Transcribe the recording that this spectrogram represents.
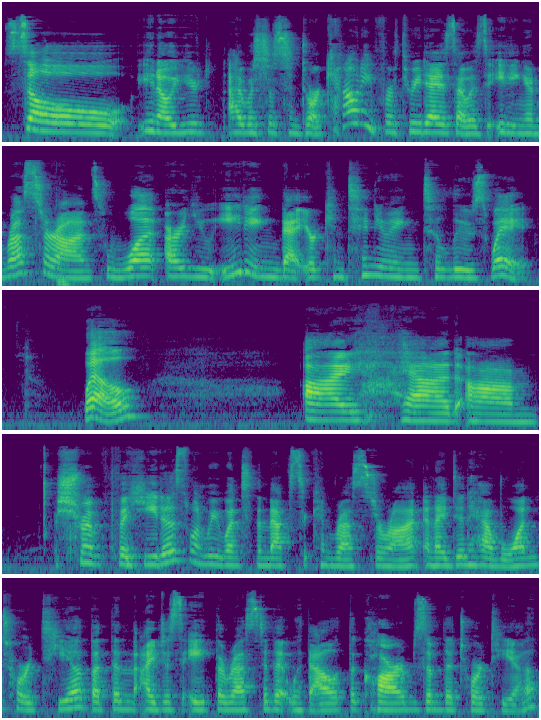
so you know, you I was just in Door County for three days. I was eating in restaurants. What are you eating that you're continuing to lose weight? Well, I had um, shrimp fajitas when we went to the Mexican restaurant, and I did have one tortilla, but then I just ate the rest of it without the carbs of the tortilla,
